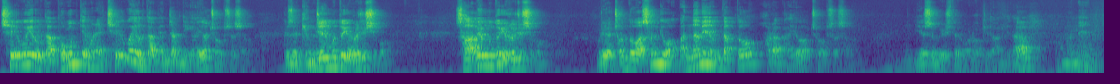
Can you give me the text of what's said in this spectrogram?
최고의 응답, 복음 때문에 최고의 응답 현장 되게 하여 주옵소서. 그래서 경제의 문도 열어주시고 사업의 문도 열어주시고 우리가 전도와 선교와 만남의 응답도 허락하여 주옵소서. 예수 그리스도 이름으로 기도합니다. 아멘.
